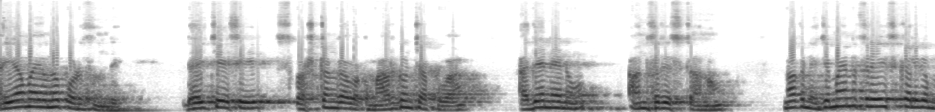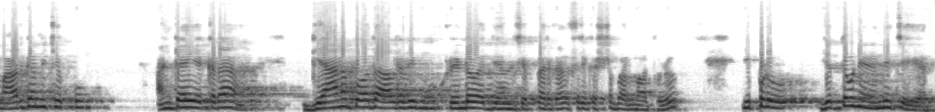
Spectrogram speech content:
అయోమయంలో పడుతుంది దయచేసి స్పష్టంగా ఒక మార్గం చెప్పవా? అదే నేను అనుసరిస్తాను. నాకు నిజమైన శ్రేయస్సు కలిగే మార్గాన్ని చెప్పు. అంటే ఇక్కడ జ్ఞానబోధ ఆల్రెడీ రెండవ అధ్యాయంలో చెప్పారు కదా శ్రీకృష్ణ పరమాత్ముడు. ఇప్పుడు యుద్ధం నేను ఎందుకు చేయాలి?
